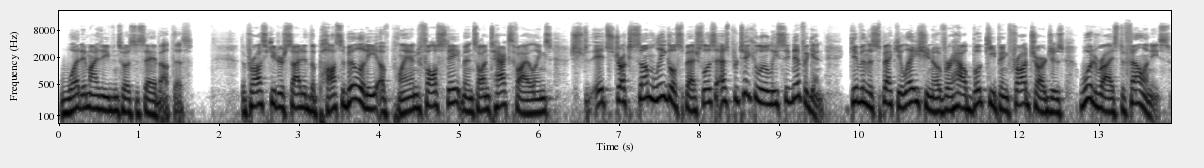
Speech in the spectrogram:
what am I even supposed to say about this? The prosecutor cited the possibility of planned false statements on tax filings. It struck some legal specialists as particularly significant, given the speculation over how bookkeeping fraud charges would rise to felonies.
